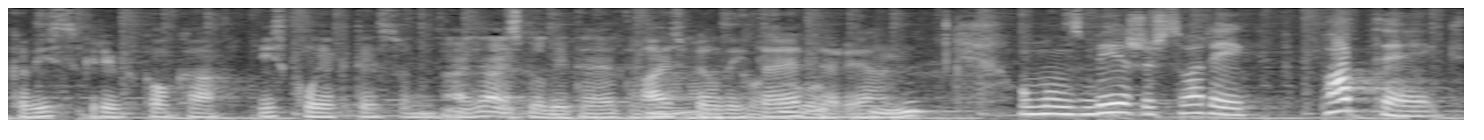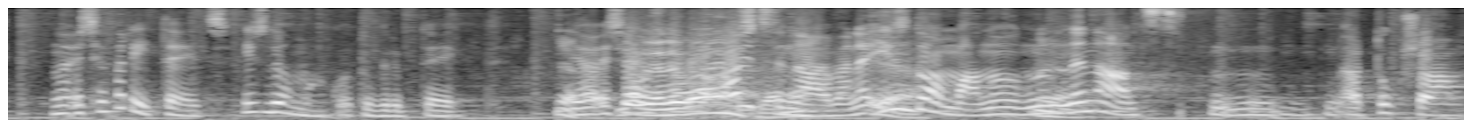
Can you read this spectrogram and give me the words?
ka visi grib kaut kā izkliegties un aizpildīt ēteru. Aizpildīt ēteru, jā. Mm. Un mums bieži ir svarīgi pateikt. Nu, es jau arī teicu, izdomā, ko tu gribi teikt. Jā, jā, es jau tādu aicināju, vai ne? Jā. Izdomā, nu, nu nenāc mm, ar tukšām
